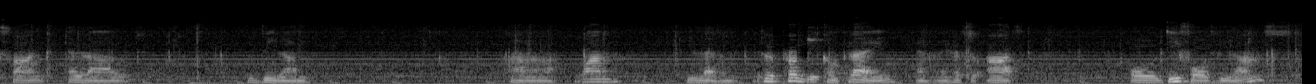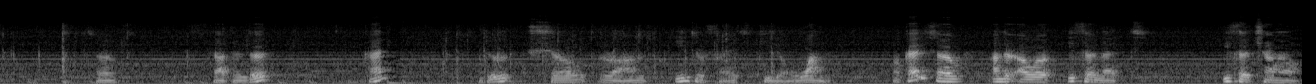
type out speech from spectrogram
trunk allowed VLAN uh, 1 11. It will probably complain and I have to add all default VLANs. So that will do. Okay. Do show run interface PO1. Okay, so under our Ethernet Ether channel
